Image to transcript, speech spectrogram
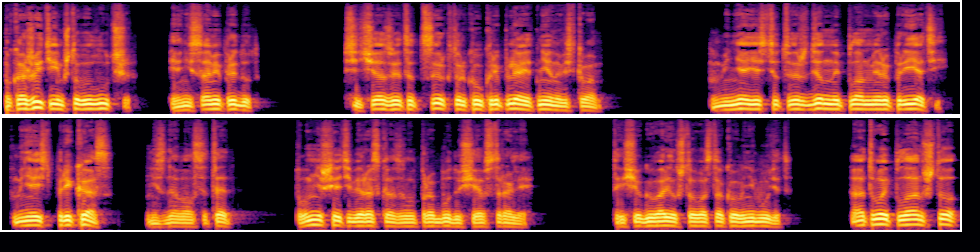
Покажите им, что вы лучше, и они сами придут. Сейчас же этот цирк только укрепляет ненависть к вам. У меня есть утвержденный план мероприятий. У меня есть приказ, не сдавался Тед. Помнишь, я тебе рассказывал про будущее Австралии? Ты еще говорил, что у вас такого не будет. А твой план что?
